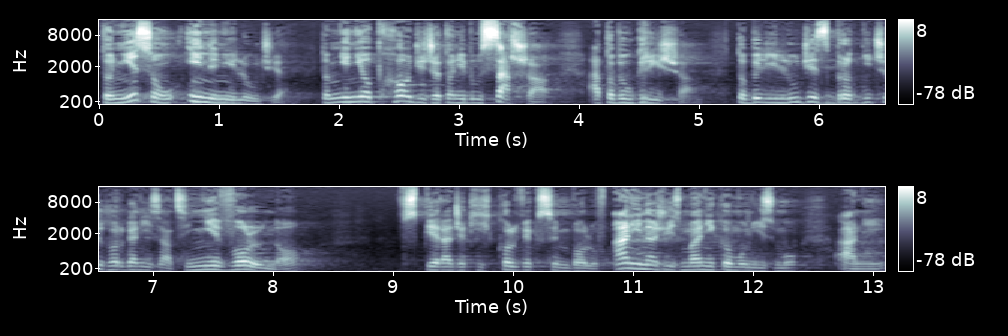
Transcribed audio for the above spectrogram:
To nie są inni ludzie. To mnie nie obchodzi, że to nie był Sasza, a to był Grisza. To byli ludzie zbrodniczych organizacji. Nie wolno wspierać jakichkolwiek symbolów ani nazizmu, ani komunizmu, ani,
